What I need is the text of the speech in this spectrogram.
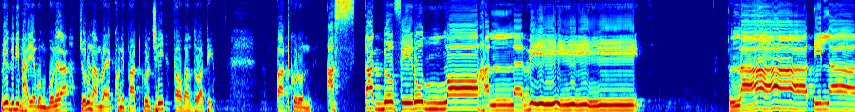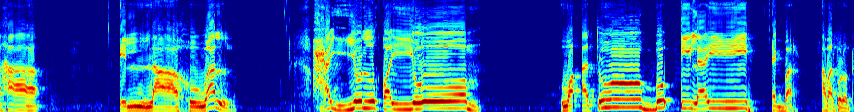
প্রিয় দিদি ভাই এবং বোনেরা, চলুন আমরা এক্ষুনি পাঠ করছি তাও আবার দোয়াটি। পাঠ করুন, আস্তাগফিরুল্লাহ আল্লাযী লা ইলাহা ইল্লাহুয়াল হাইয়ুল কাইয়ুম। ওয়া আতুবু ইলাইহ। একবার আবার পড়ুন।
